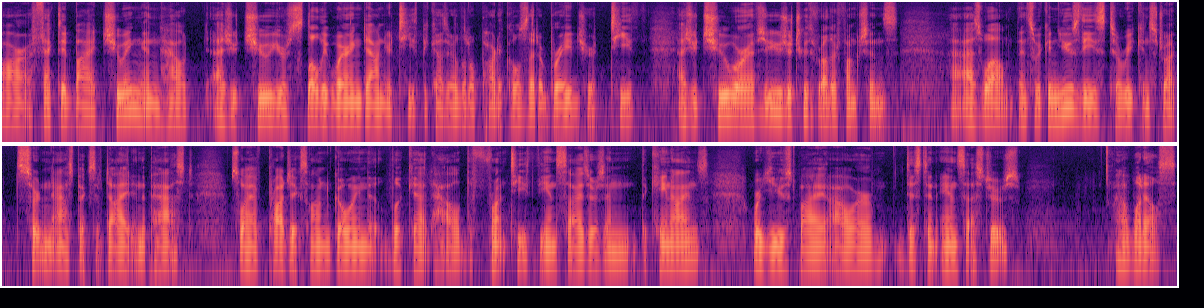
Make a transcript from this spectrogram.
are affected by chewing and how as you chew you're slowly wearing down your teeth because there are little particles that abrade your teeth as you chew or as you use your tooth for other functions uh, as well. And so we can use these to reconstruct certain aspects of diet in the past. So I have projects ongoing that look at how the front teeth, the incisors and the canines were used by our distant ancestors. Uh, what else?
